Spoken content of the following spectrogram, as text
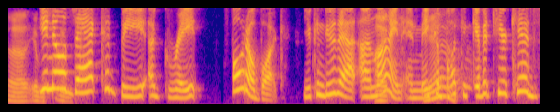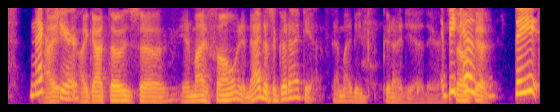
Uh, was, you know, was, that could be a great photo book. You can do that online I, and make yeah. a book and give it to your kids next I, year. I got those uh, in my phone, and that is a good idea. That might be a good idea there. Because so they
